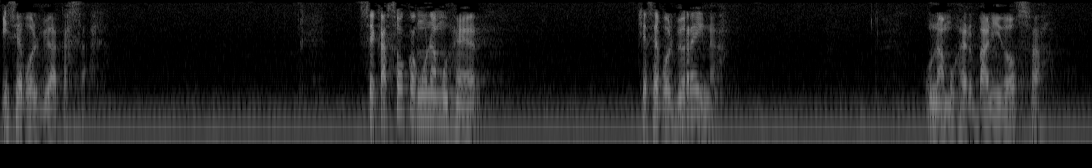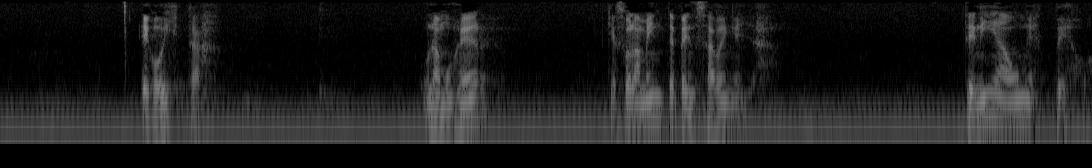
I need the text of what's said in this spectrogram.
y se volvió a casar. Se casó con una mujer que se volvió reina, una mujer vanidosa, egoísta, una mujer que solamente pensaba en ella. Tenía un espejo.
